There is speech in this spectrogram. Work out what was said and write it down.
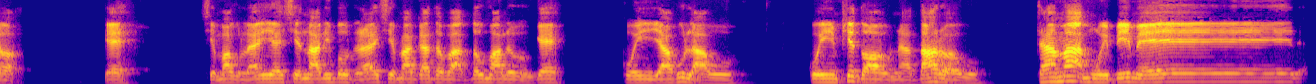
တော့ကဲရှင်မောက်လိုင်းရဲ့ရှင်သာရိပုတ္တရာရှင်မကတ္တဗသုံးပါလုံးကဲကိုရင်ရာဟုလာကို ကိုရင်ဖြစ်သွားအောင်နာသားတော်ကိုဓမ္မအမွေပေးမယ်တဲ့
